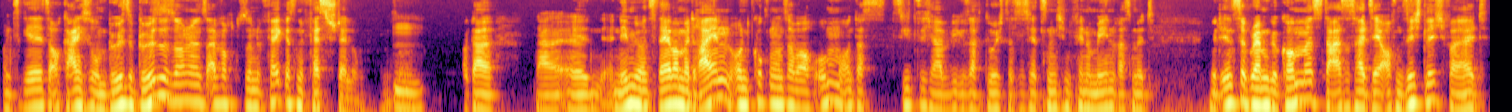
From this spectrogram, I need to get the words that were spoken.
und es geht jetzt auch gar nicht so um böse, böse, sondern es ist einfach so eine Fake, ist eine Feststellung. So. Mm. Und da, da äh, nehmen wir uns selber mit rein und gucken uns aber auch um und das zieht sich ja, wie gesagt, durch. Das ist jetzt nicht ein Phänomen, was mit mit Instagram gekommen ist, da ist es halt sehr offensichtlich, weil halt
